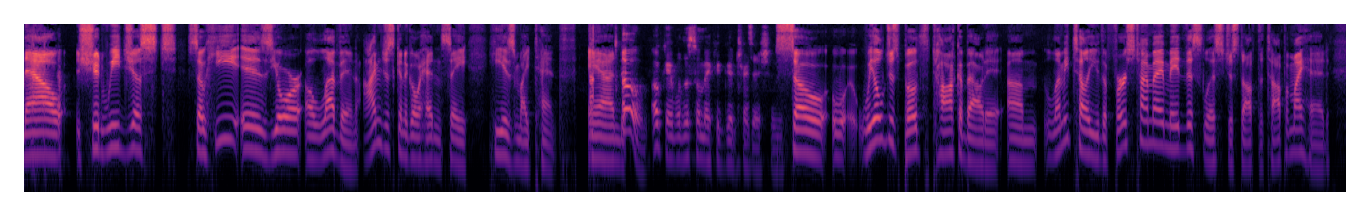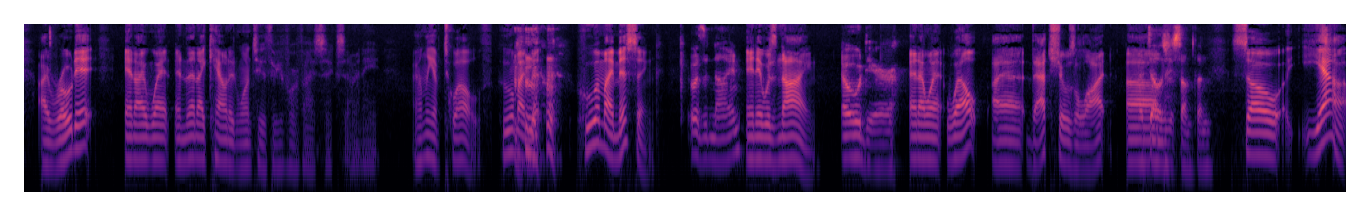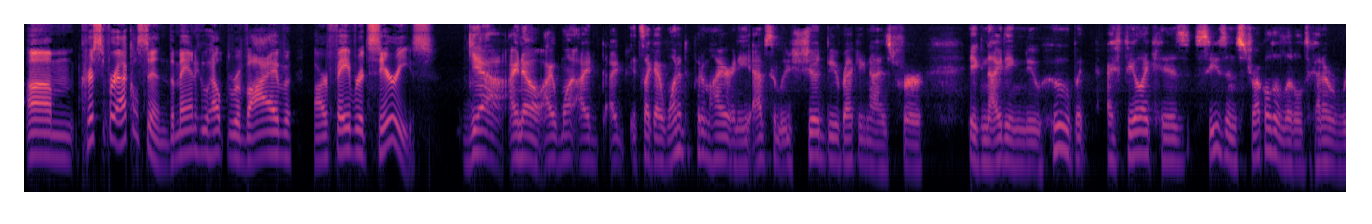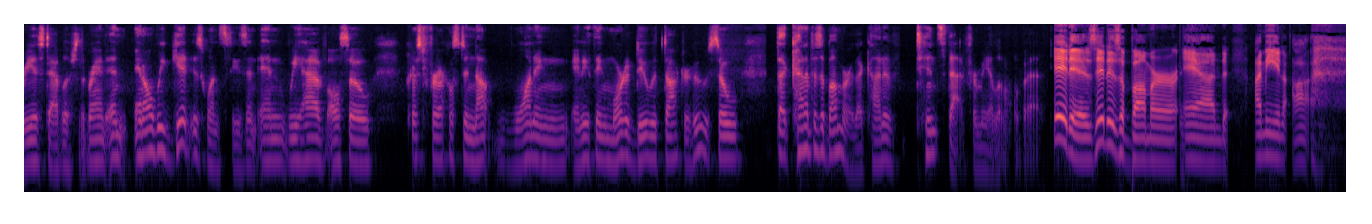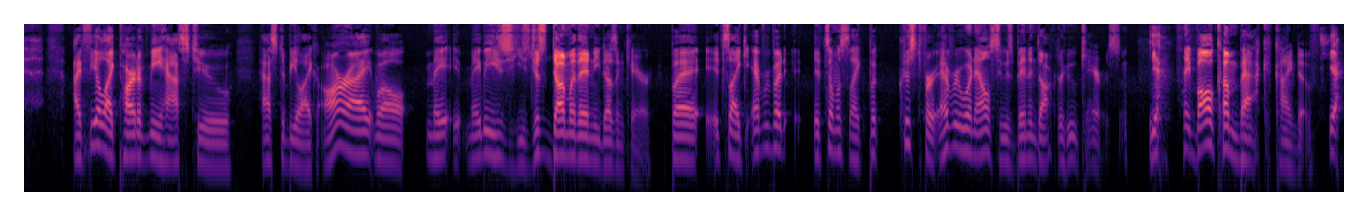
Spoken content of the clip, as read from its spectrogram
now, should we just. So he is your 11. I'm just going to go ahead and say he is my 10th. And oh, okay. Well, this will make a good transition. So we'll just both talk about it. Um, let me tell you, the first time I made this list, just off the top of my head, I wrote it and I went and then I counted one, two, three, four, five, six, seven, eight. I only have twelve. Who am I? Mi- who am I missing? Was it nine? And it was nine. Oh dear. And I went, well, uh, that shows a lot. Um, that tells you something. So yeah, um, Christopher Eccleston, the man who helped revive our favorite series. Yeah, I know. I want. I. I. It's like I wanted to put him higher, and he absolutely should be recognized for igniting New Who. But I feel like his season struggled a little to kind of reestablish the brand, and and all we get is one season, and we have also Christopher Eccleston not wanting anything more to do with Doctor Who. So that kind of is a bummer. That kind of tints that for me a little bit. It is. It is a bummer, and I mean. Uh I feel like part of me has to has to be like, all right, well, may, maybe he's he's just done with it and he doesn't care. But it's like everybody. It's almost like, but Christopher, everyone else who's been in Doctor Who cares. Yeah, they've all come back, kind of. Yeah,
